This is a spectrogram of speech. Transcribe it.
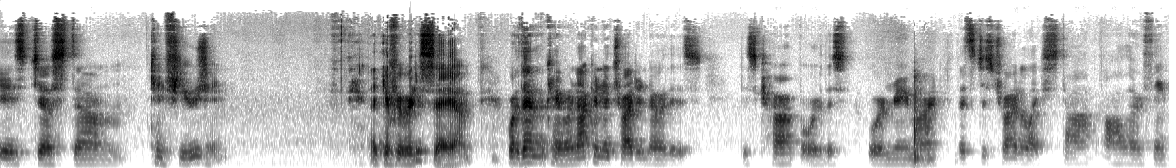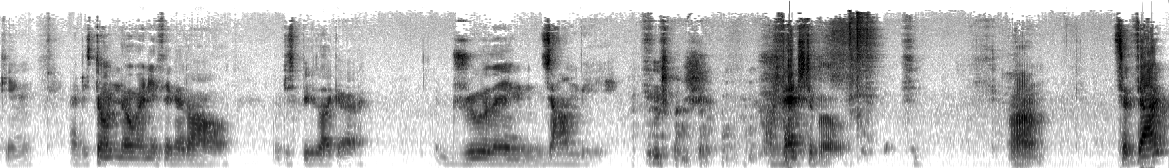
is just um, confusion. Like if we were to say, um, well, then okay, we're not going to try to know this this cup or this ordinary mind. Let's just try to like stop all our thinking and just don't know anything at all. We'll just be like a drooling zombie, a vegetable. Um, so that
